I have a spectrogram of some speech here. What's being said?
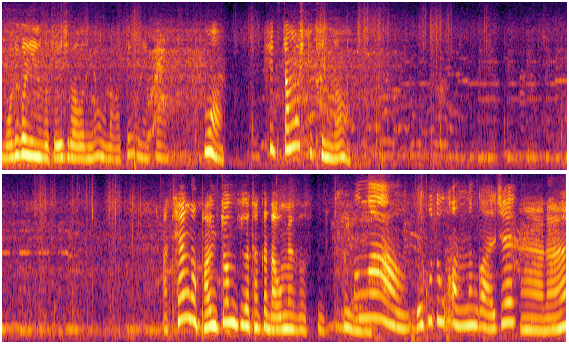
머리 걸리는 거 제일 싫어하거든요. 올라갈 때. 그러니까. 우와. 키도 짱 멋있게 키진다. 아, 태양광 발전기가 잠깐 나오면서. 형아 내 구도가 없는 거 알지? 알아.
